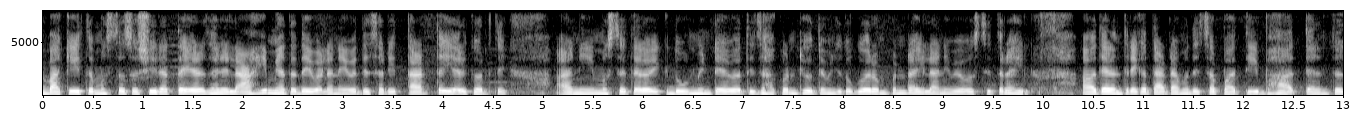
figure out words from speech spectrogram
बाकी इथं मस्त असं शिरा तयार झालेला आहे. मी आता देवाला नैवेद्यासाठी ताट तयार करते. आणि मस्त त्याला एक दोन मिनटावरती झाकण ठेवते. म्हणजे तो गरम पण राहील आणि व्यवस्थित राहील. त्यानंतर एका ताटामध्ये चपाती भात त्यानंतर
